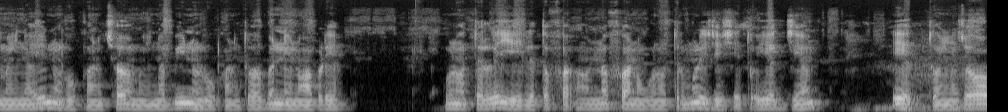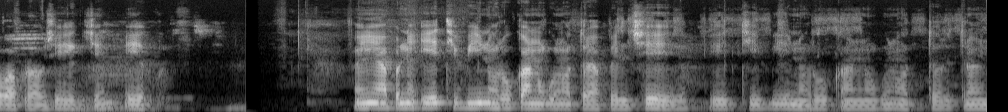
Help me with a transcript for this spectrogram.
મહિના એનું રોકાણ, છ મહિના બીનું રોકાણ. તો આ બંનેનો આપણે ગુણોત્તર લઈએ એટલે તફા નફાનો ગુણોત્તર મળી જશે. તો એક જેમ એક. તો અહીંયા જવાબ આપણો આવશે એક જેમ એક. અહીંયા આપણને એ થી બીનો રોકાણનો ગુણોત્તર આપેલ છે. એ થી બીનો રોકાણનો ગુણોત્તર ત્રણ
